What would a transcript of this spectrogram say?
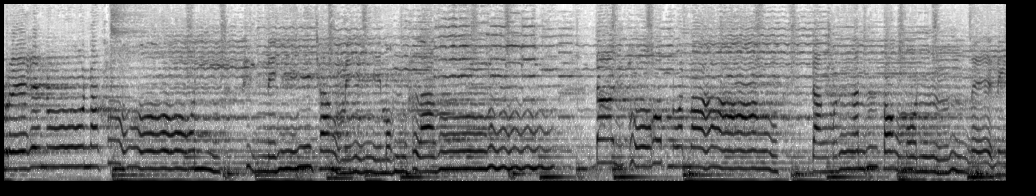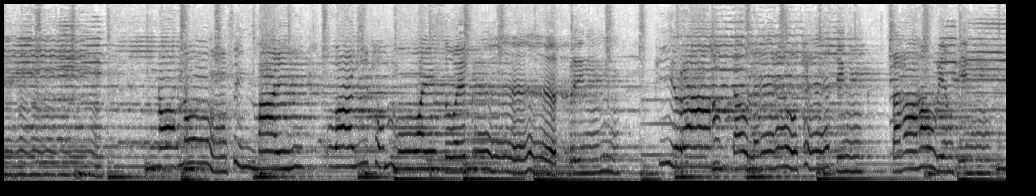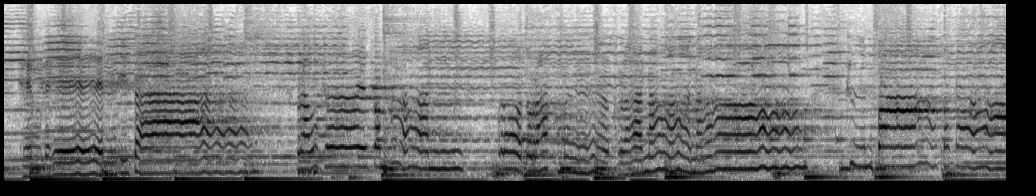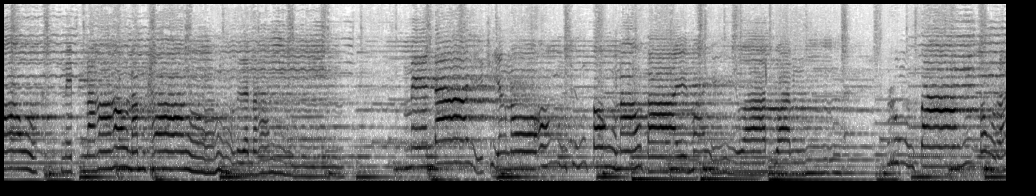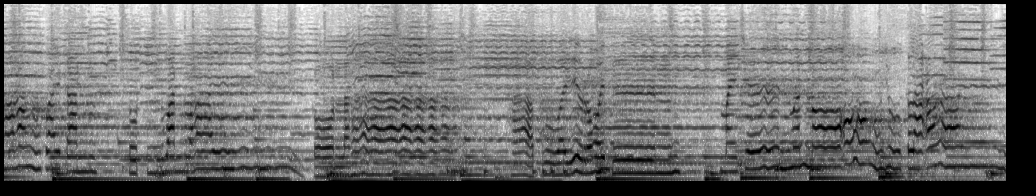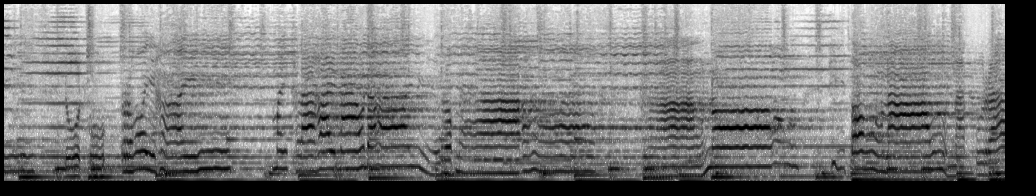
เรโนนครที่นี้ช่างมีมนคลัง ได้พบนวลนาง ดังเหมือนต้องมนแน่นิ่ง ไว้ผมมวยสวยเพลิดปริงพี่รักเจ้าแล้วแท้จริง สาวเวียงพิงแห่งแดนอีสานเราเคยสัมพันธ์เพราะรักเมื่อคราหน้าหนาวคืนฟ้าสกาวเหน็บหนาวนำค้างเรือนั้น แม่ได้เคียงน้องถึงต้องหนาวตายไม่หวาดวัน รุ่งสางต้องร้างใกล้กัน สุดวันไหวก่อนลาถ้าป่วยร้อยพืนไม่เชิญเหมือนน้องอยู่ไกลดูดถูกร้อยหาย ไม่คลายหนาวได้หรอกนาห่างน้องที่ต้องหนาวหนักรา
